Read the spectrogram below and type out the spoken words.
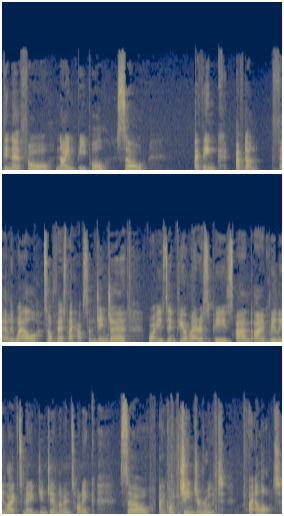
dinner for nine people. So I think I've done fairly well. So first I have some ginger, what is in few of my recipes, and I really like to make ginger and lemon tonic. So I got ginger root, quite a lot.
